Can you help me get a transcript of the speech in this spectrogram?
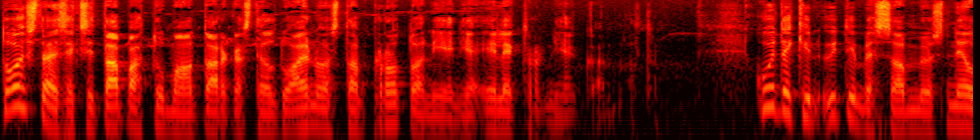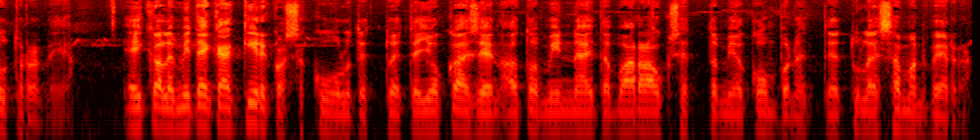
Toistaiseksi tapahtuma on tarkasteltu ainoastaan protonien ja elektronien kannalta. Kuitenkin ytimessä on myös neutroneja, eikä ole mitenkään kirkossa kuulutettu, että jokaiseen atomiin näitä varauksettomia komponentteja tulee saman verran.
